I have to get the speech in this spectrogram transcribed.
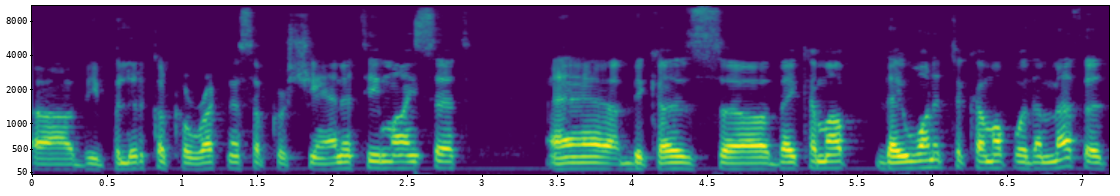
uh, the political correctness of Christianity mindset, because they come up, they wanted to come up with a method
